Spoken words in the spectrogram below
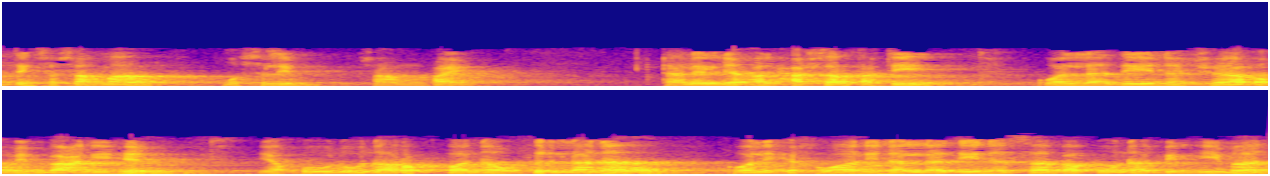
penting sesama muslim sampai. Dalilnya Al-Hasyr tadi, ba'dihim yaquluna rabbana ighfir lana wa li ikhwanina alladzina sabaquna bil iman.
